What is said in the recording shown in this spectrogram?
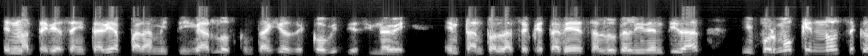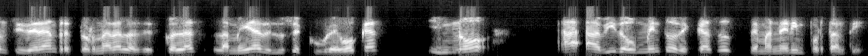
en materia sanitaria para mitigar los contagios de COVID-19. En tanto, la Secretaría de Salud de la Identidad informó que no se consideran retornar a las escuelas la medida del uso de cubrebocas y no ha habido aumento de casos de manera importante.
